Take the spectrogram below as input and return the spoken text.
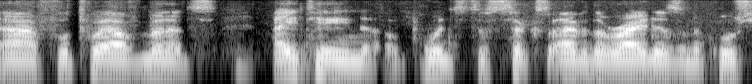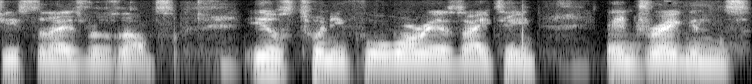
uh, for 12 minutes, 18 points to six over the Raiders, and of course yesterday's results: Eels 24, Warriors 18, and Dragons.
